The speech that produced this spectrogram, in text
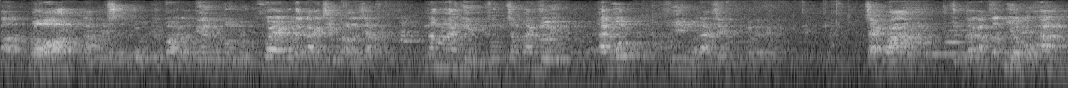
À, đó là một sự điều tuyệt vời đầu tiên tôi muốn khoe với tất cả anh chị đó là rằng năm 2020 21 khi mà đại dịch trải qua chúng ta gặp rất nhiều khó khăn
